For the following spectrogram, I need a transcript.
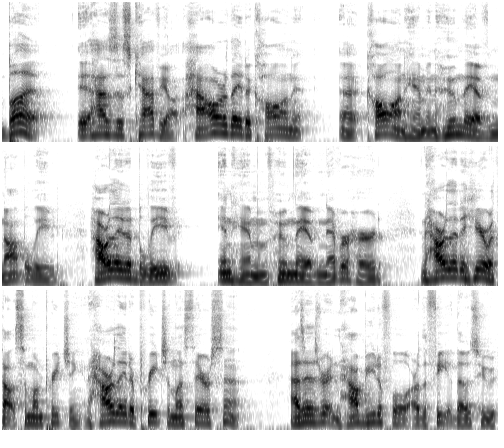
But it has this caveat. How are they to call on it, uh, call on him in whom they have not believed? How are they to believe in him of whom they have never heard? And how are they to hear without someone preaching? And how are they to preach unless they are sent? As it is written, how beautiful are the feet of those who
